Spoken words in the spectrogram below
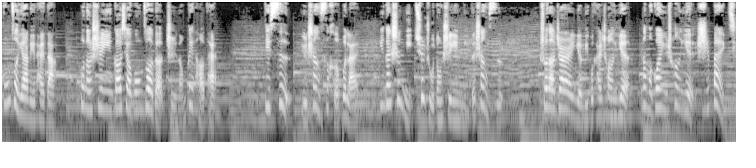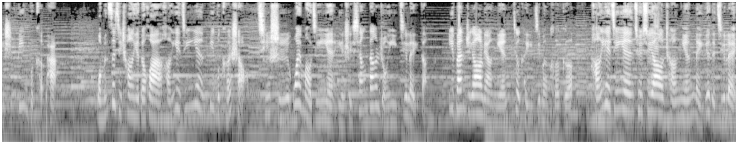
工作压力太大。不能适应高效工作的，只能被淘汰。第四，与上司合不来，应该是你去主动适应你的上司。说到这儿，也离不开创业。那么，关于创业失败，其实并不可怕。我们自己创业的话，行业经验必不可少，其实外贸经验也是相当容易积累的。一般只要两年就可以基本合格，行业经验却需要常年累月的积累，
